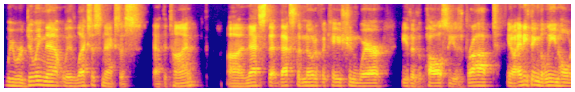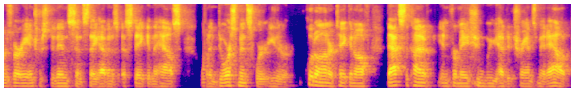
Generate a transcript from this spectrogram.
we were doing that with LexisNexis at the time, uh, and that's that. That's the notification where either the policy is dropped, you know, anything the lien holder is very interested in since they have a stake in the house. When endorsements were either put on or taken off, that's the kind of information we had to transmit out.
